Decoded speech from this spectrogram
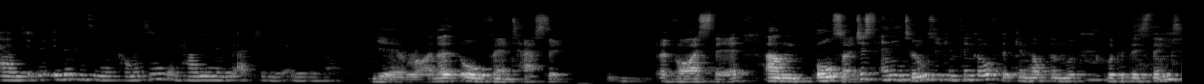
And if it isn't consumers commenting, then how do you know you're actually going to get any results? Yeah, right. That's all fantastic advice there. Um, also, just any tools you can think of that can help them look look at these things.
